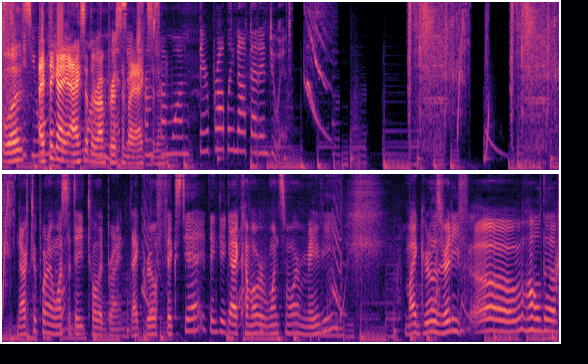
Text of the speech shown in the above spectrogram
Was I think I asked at the wrong person by message From accident. someone, they're probably not that into it. Narf 2.0 wants to date Toilet Brian. That grill fixed yet? I think you gotta come over once more, maybe? My grill's ready. F- oh, hold up.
